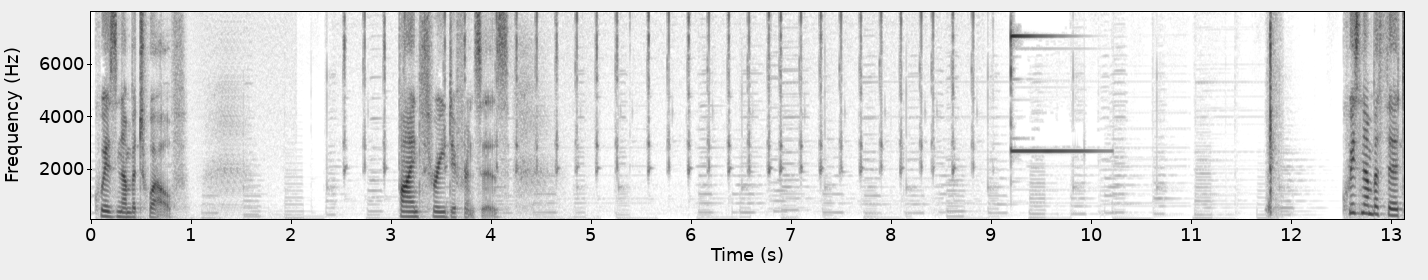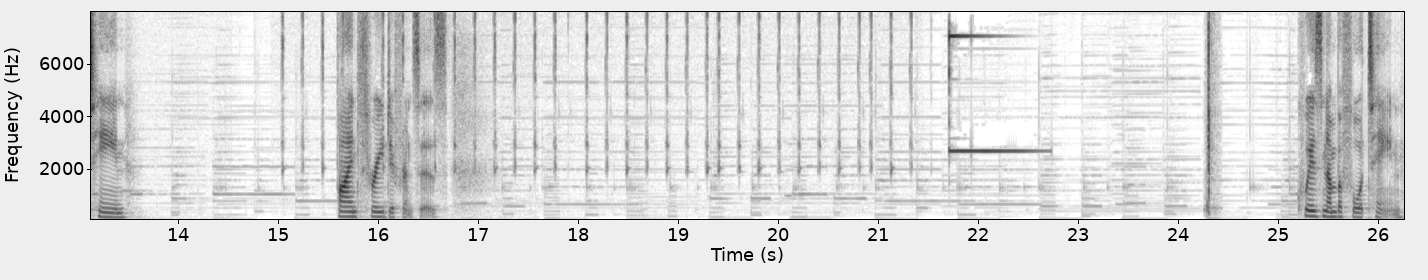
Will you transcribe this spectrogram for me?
Quiz number 12. Find three differences. Quiz number 13. Find three differences. Quiz number 14.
